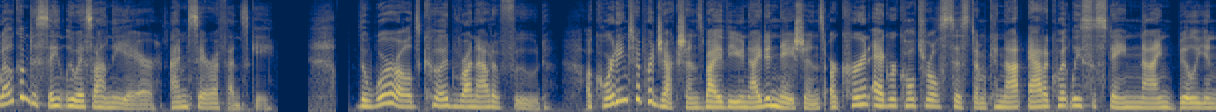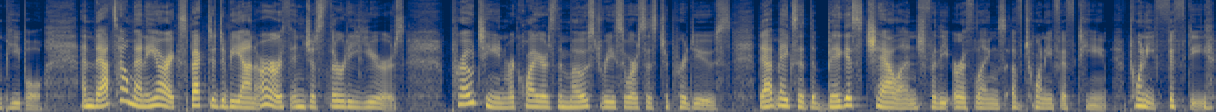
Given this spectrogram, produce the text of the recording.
Welcome to St. Louis on the Air. I'm Sarah Fenske. The world could run out of food. According to projections by the United Nations, our current agricultural system cannot adequately sustain 9 billion people, and that's how many are expected to be on Earth in just 30 years. Protein requires the most resources to produce. That makes it the biggest challenge for the Earthlings of 2015, 2050.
